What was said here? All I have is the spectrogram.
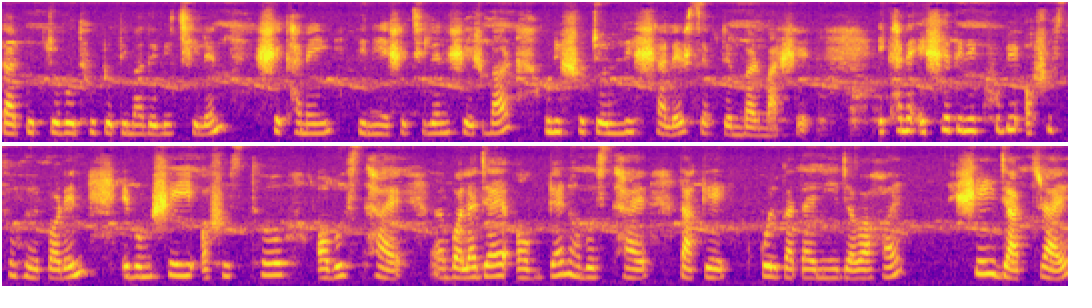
তার পুত্রবধূ প্রতিমা দেবী ছিলেন। সেখানেই তিনি এসেছিলেন শেষবার উনিশশো চল্লিশ সালের সেপ্টেম্বর মাসে। এখানে এসে তিনি খুবই অসুস্থ হয়ে পড়েন এবং সেই অসুস্থ অবস্থায় বলা যায় অজ্ঞান অবস্থায় তাকে কলকাতায় নিয়ে যাওয়া হয়। সেই যাত্রায়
